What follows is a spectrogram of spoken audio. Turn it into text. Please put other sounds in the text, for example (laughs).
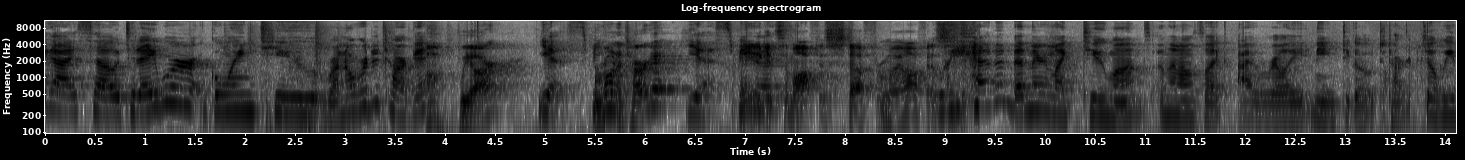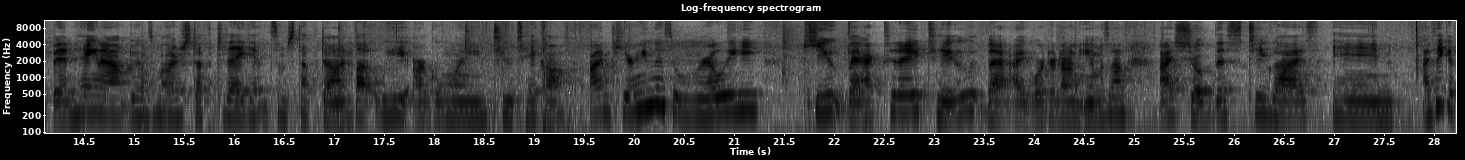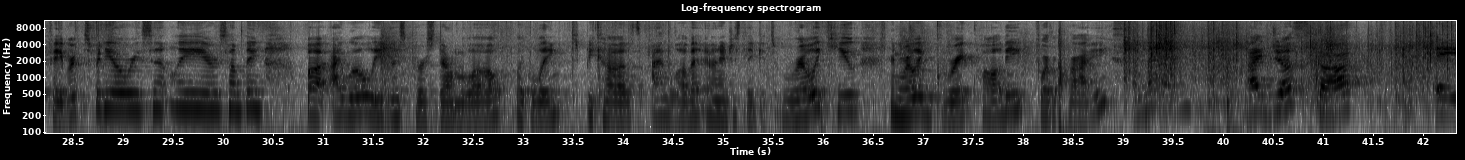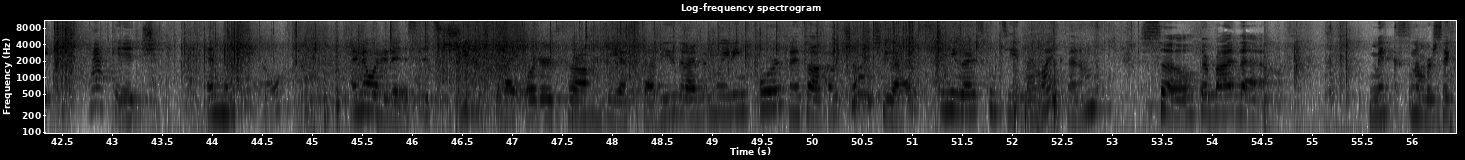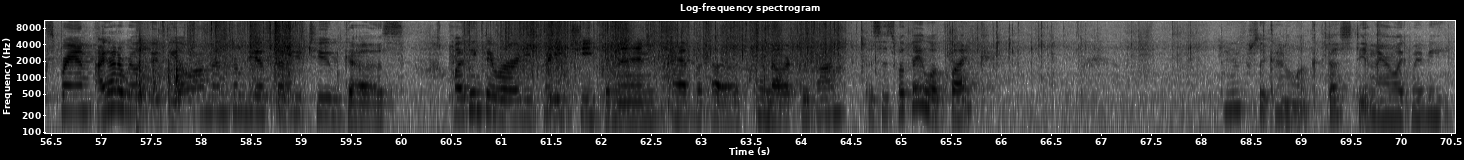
Hi guys, so today we're going to run over to Target. (gasps) we are? yes. We're going to Target? Yes. I need to get some office stuff from my office. We (laughs) haven't been there in like two months and then I was like, I really need to go to Target. So we've been hanging out, doing some other stuff today, getting some stuff done, but we are going to take off. I'm carrying this really cute bag today too that I ordered on Amazon. I showed this to you guys in, I think a favorites video recently or something, but I will leave this purse down below, like linked, because I love it and I just think it's really cute and really great quality for the price. And then I just got a package in the. I know what it is. It's shoes that I ordered from DSW that I've been waiting for. And I thought I would show them to you guys and you guys can see if I like them. So they're by the Mix number six brand. I got a really good deal on them from DSW too because well, I think they were already pretty cheap and then I had a $10 coupon. This is what they look like. They actually kind of look dusty in there, like maybe,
